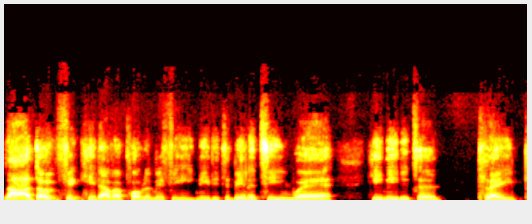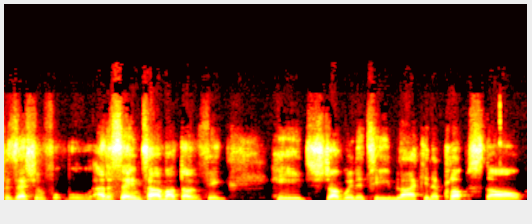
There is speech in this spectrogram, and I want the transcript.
Like I don't think he'd have a problem if he needed to be in a team where he needed to play possession football. At the same time, I don't think he'd struggle in a team like in a Klopp style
